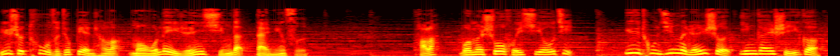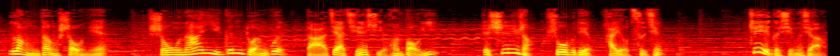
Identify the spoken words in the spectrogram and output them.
于是兔子就变成了某类人形的代名词。好了，我们说回《西游记》，玉兔精的人设应该是一个浪荡少年，手拿一根短棍，打架前喜欢抱衣。这身上说不定还有刺青，这个形象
